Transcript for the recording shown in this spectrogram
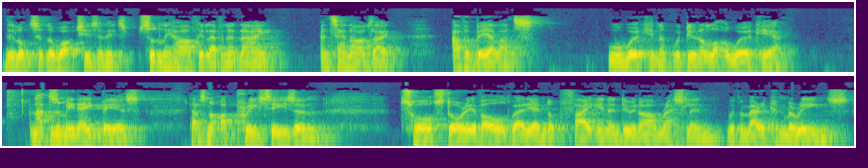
they looked at the watches and it's suddenly half 11 at night. And Ten Hag's like, have a beer, lads. We're working, we're doing a lot of work here. And that doesn't mean eight beers. That's not a pre-season tour story of old where they end up fighting and doing arm wrestling with American Marines.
